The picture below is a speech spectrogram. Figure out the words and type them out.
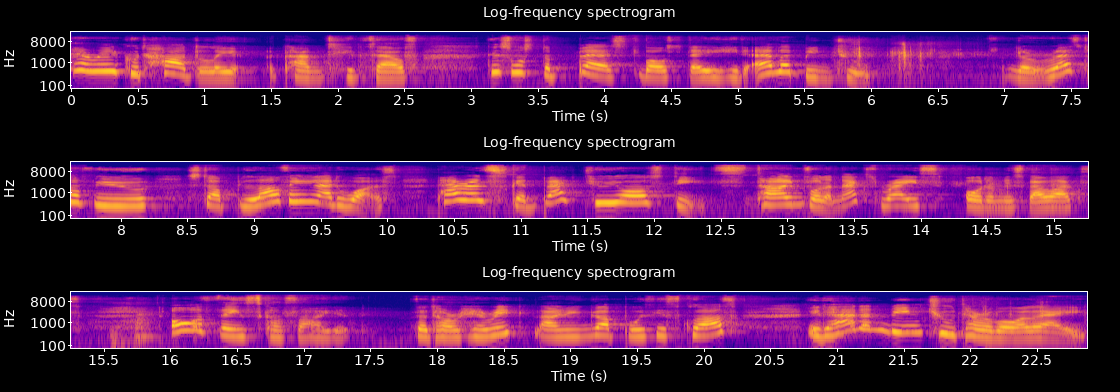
Henry could hardly account himself This was the best sports day he'd ever been to. The rest of you stop laughing at once. Parents, get back to your seats. Time for the next race, ordered Miss Battleaxe. All things considered, thought Harry, lining up with his class. It hadn't been too terrible a day.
